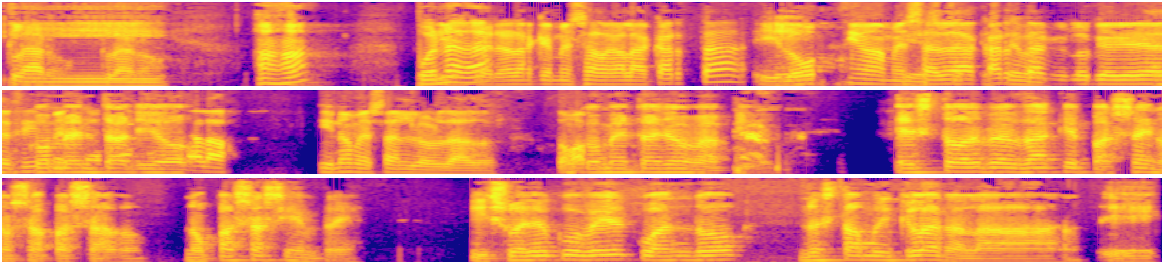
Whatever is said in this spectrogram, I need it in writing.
Claro, y... claro. Ajá. Pues y nada, esperar a que me salga la carta y Sí. luego encima me Sí, sale este- la carta, Esteban. que es lo que quería decir. comentario. carta, la- Y no me salen los dados. Un comentario rápido. Esto es verdad que pasa y nos ha pasado. No pasa siempre. Y suele ocurrir cuando no está muy clara la, eh,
